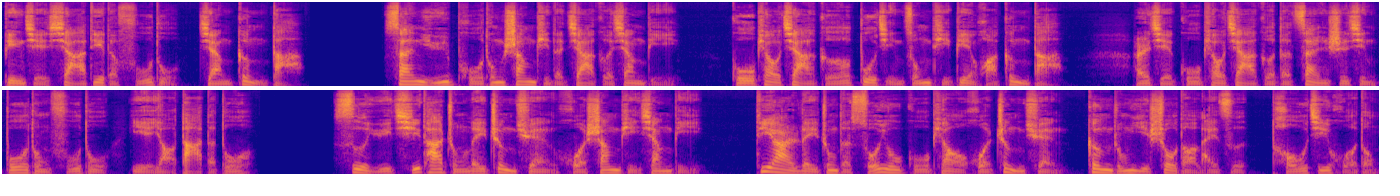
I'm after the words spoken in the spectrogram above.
并且下跌的幅度将更大。三与普通商品的价格相比，股票价格不仅总体变化更大，而且股票价格的暂时性波动幅度也要大得多。四与其他种类证券或商品相比，第二类中的所有股票或证券更容易受到来自投机活动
